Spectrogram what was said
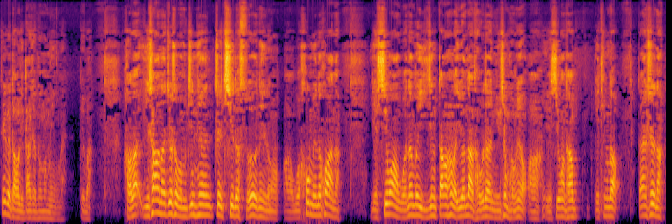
这个道理大家都能明白，对吧？好了，以上呢就是我们今天这期的所有内容啊。我后面的话呢。也希望我那位已经当上了冤大头的女性朋友啊，也希望她别听到。但是呢，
